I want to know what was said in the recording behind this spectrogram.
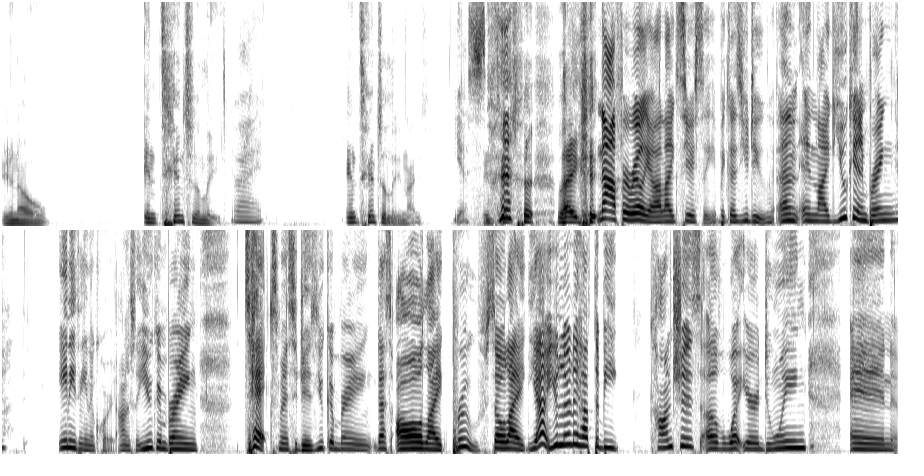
you know, intentionally, Right. intentionally nice. Yes. Like, Nah, for real, y'all. Like seriously, because you do, and and like you can bring anything to court. Honestly, you can bring text messages. You can bring. That's all like proof. So like, yeah, you literally have to be conscious of what you're doing, and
